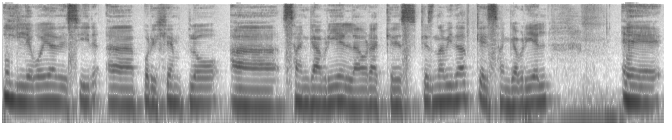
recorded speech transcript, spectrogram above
y le voy a decir, a, por ejemplo, a San Gabriel, ahora que es, que es Navidad, que San Gabriel, eh,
